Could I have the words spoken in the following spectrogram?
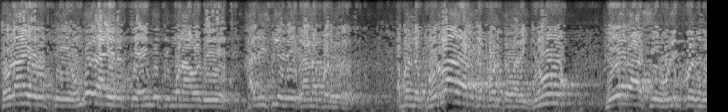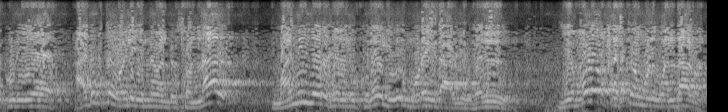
தொள்ளாயிரத்தி ஒன்பதாயிரத்தி ஐம்பத்தி மூணாவது ஹதிஸ்ல இது காணப்படுகிறது. அப்ப இந்த பொருளாதாரத்தை பொறுத்த வரைக்கும் பேராசை ஒழிப்பதற்குரிய அடுத்த வழி என்னவென்று சொன்னால் மனிதர்களிடத்திலே இதை முறையிடாதீர்கள். எவ்வளவு கஷ்டம் உங்களுக்கு வந்தாலும்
